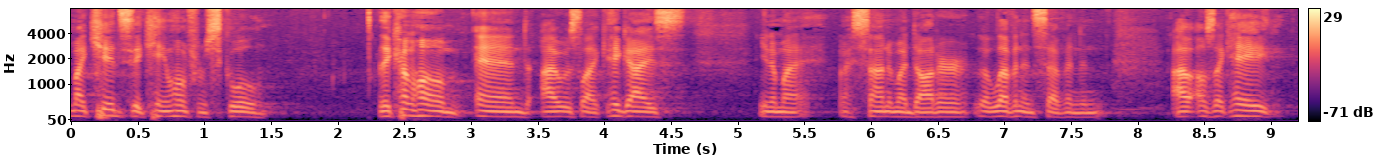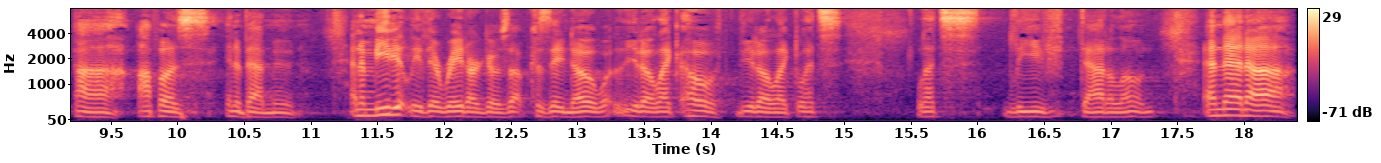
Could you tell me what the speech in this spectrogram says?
my kids, they came home from school. They come home, and I was like, hey guys, you know, my, my son and my daughter, 11 and 7, and I, I was like, hey, uh, Appa's in a bad mood. And immediately their radar goes up because they know, you know, like, oh, you know, like, let's, let's leave dad alone. And then, uh,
